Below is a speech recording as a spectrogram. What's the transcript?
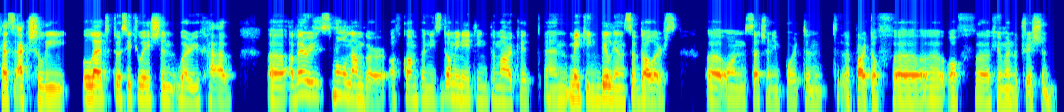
has actually led to a situation where you have a very small number of companies dominating the market and making billions of dollars on such an important part of, of human nutrition.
